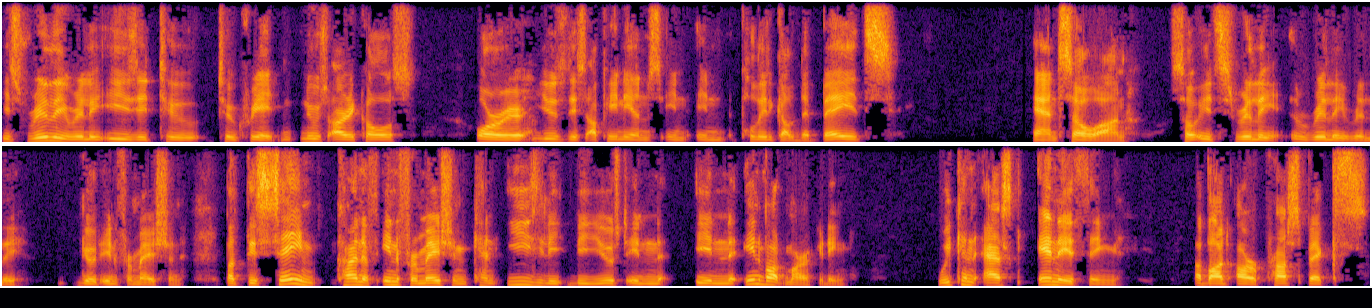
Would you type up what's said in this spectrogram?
it's really really easy to to create news articles or Yeah. use these opinions in in political debates and so on so it's really really really good information but the same kind of information can easily be used in in inbound marketing we can ask anything about our prospects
